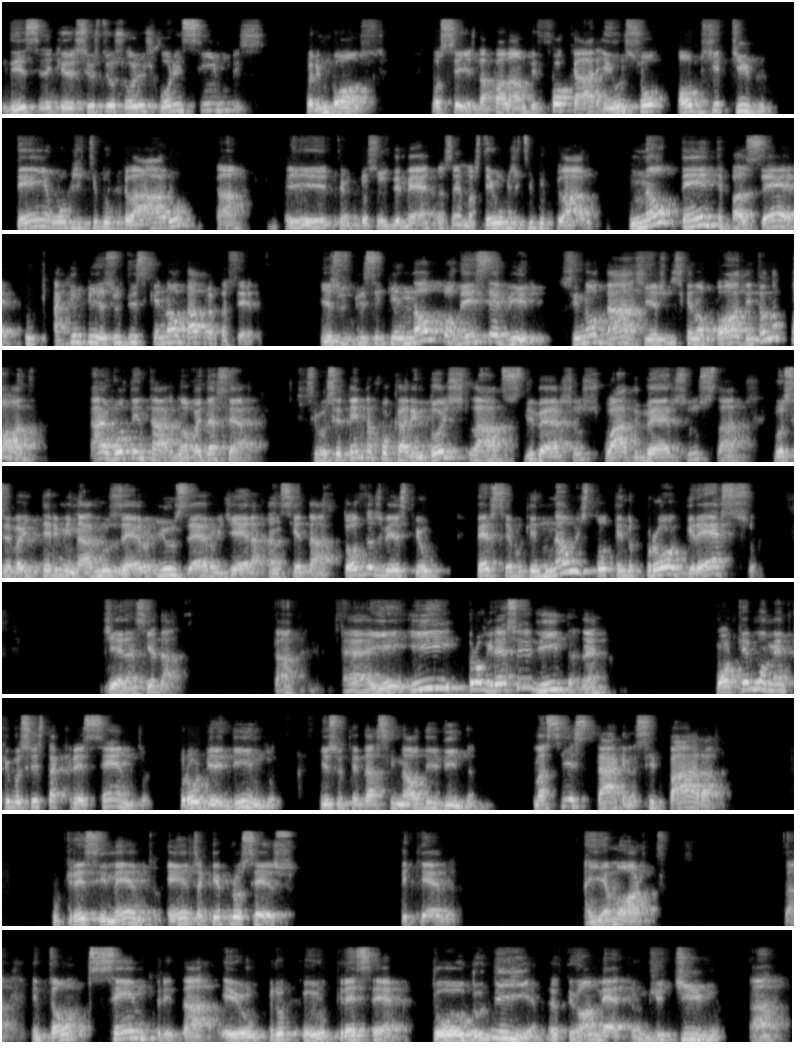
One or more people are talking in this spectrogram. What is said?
Diz né, que se os teus olhos forem simples, forem bons, ou seja, está falando de focar em um só objetivo. Tenha um objetivo claro, tá? E tem um processo de metas, né? mas tem um objetivo claro. Não tente fazer aquilo que Jesus disse que não dá para fazer. Jesus disse que não podeis servir. Se não dá, se Jesus disse que não pode, então não pode. Ah, eu vou tentar, não vai dar certo. Se você tenta focar em dois lados diversos, ou adversos, tá? você vai terminar no zero, e o zero gera ansiedade. Todas as vezes que eu percebo que não estou tendo progresso, gera ansiedade. Tá? É, e, e progresso é vida, né? Qualquer momento que você está crescendo, progredindo, isso te dá sinal de vida. Mas se estagna, se para, o crescimento entra que processo? De queda. Aí é morte. Tá? Então, sempre tá? eu procuro crescer todo dia. Eu tenho uma meta, um objetivo. Tá?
